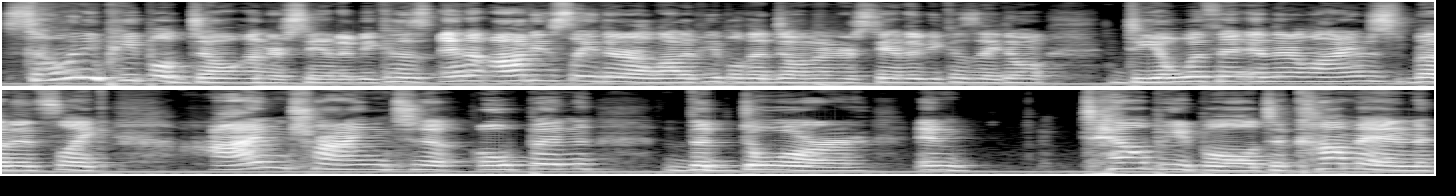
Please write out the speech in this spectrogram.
so many people don't understand it because and obviously there are a lot of people that don't understand it because they don't deal with it in their lives, but it's like I'm trying to open the door and tell people to come in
